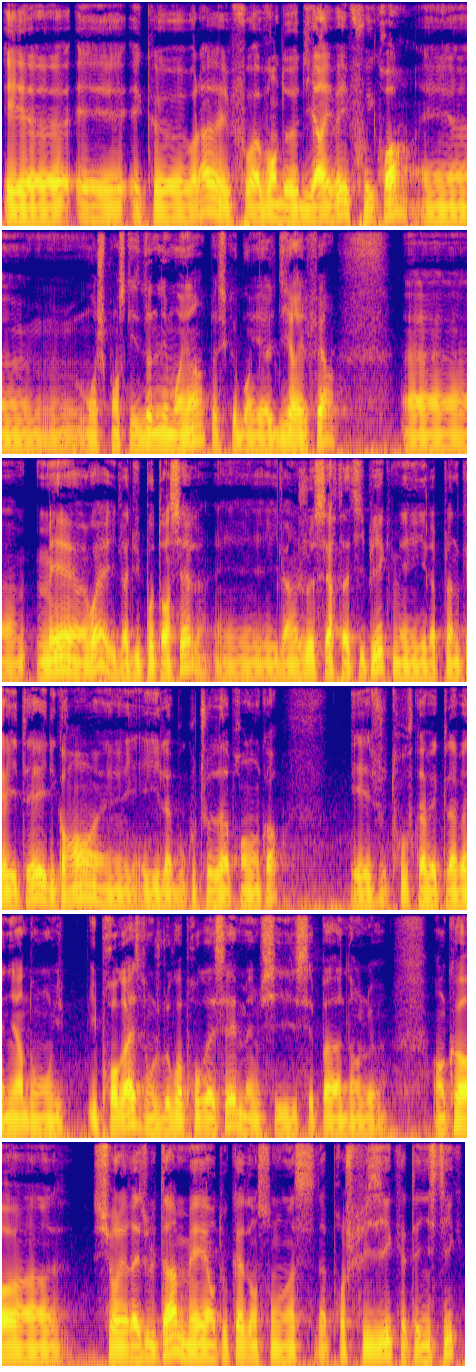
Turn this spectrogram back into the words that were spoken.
Et, euh, et, et, que voilà, il faut avant d'y arriver, il faut y croire. Et euh, moi, je pense qu'il se donne les moyens parce que bon, il y a le dire et le faire. Euh, mais euh, ouais, il a du potentiel. Et il a un jeu certes atypique, mais il a plein de qualités. Il est grand et, il a beaucoup de choses à apprendre encore. Et je trouve qu'avec la manière dont il, il, progresse, dont je le vois progresser, même si c'est pas encore euh, sur les résultats, mais en tout cas dans son approche physique, tennistique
